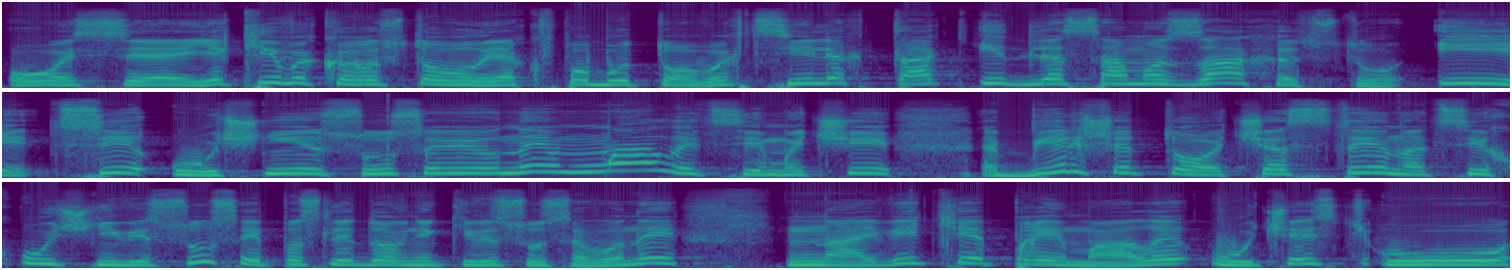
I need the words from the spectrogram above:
Ось е, які використовували як в побутових цілях, так і для самозахисту. І ці учні Ісусові вони мали ці мечі. Більше того, частина цих учнів Ісуса і послідовників Ісуса вони навіть приймали участь у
